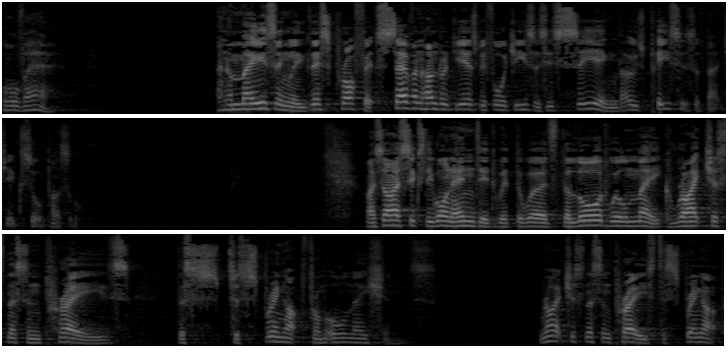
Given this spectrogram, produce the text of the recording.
All there. And amazingly, this prophet, 700 years before Jesus, is seeing those pieces of that jigsaw puzzle. Isaiah 61 ended with the words, The Lord will make righteousness and praise to spring up from all nations righteousness and praise to spring up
